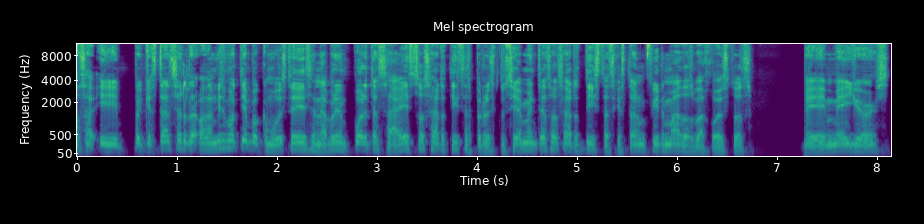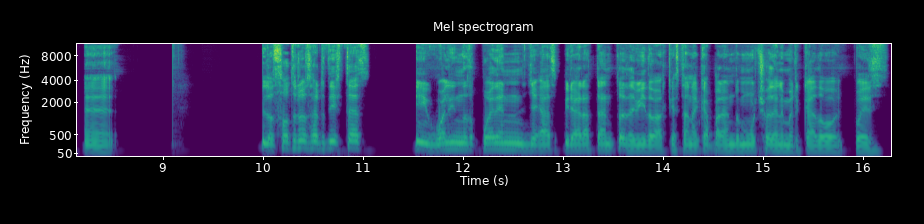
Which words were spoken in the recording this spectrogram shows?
o sea, y porque están cerrados, al mismo tiempo, como ustedes dicen, abren puertas a estos artistas, pero exclusivamente a esos artistas que están firmados bajo estos eh, majors. eh, los otros artistas igual y no pueden aspirar a tanto debido a que están acaparando mucho del mercado, pues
